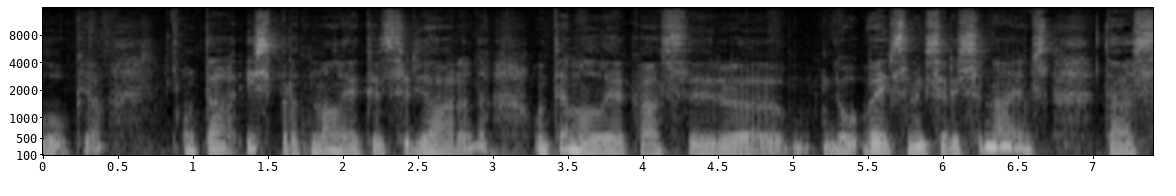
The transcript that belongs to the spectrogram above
Lūk, ja? Un tā izpratne, man liekas, ir jārada. Un te man liekas, ir nu, veiksmīgs risinājums. Tās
